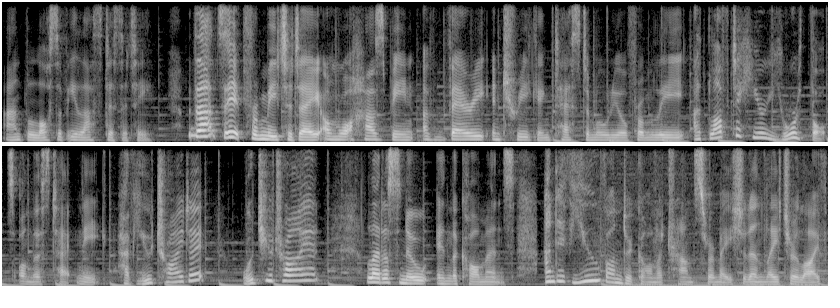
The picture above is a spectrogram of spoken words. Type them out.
and loss of elasticity. That's it from me today on what has been a very intriguing testimonial from Lee. I'd love to hear your thoughts on this technique. Have you tried it? Would you try it? Let us know in the comments. And if you've undergone a transformation in later life,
